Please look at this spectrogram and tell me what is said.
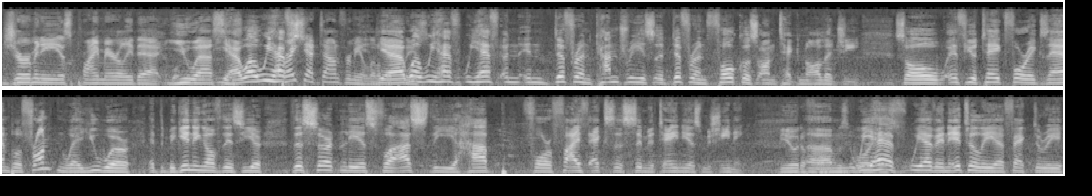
germany is primarily that us Yeah, well, we have break that down for me a little yeah, bit well, we have we have in, in different countries a different focus on technology. So, if you take, for example, Pfronten, where you were at the beginning of this year, this certainly is for us the hub for five-axis simultaneous machining. Beautiful. Um, we have we have in Italy a factory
